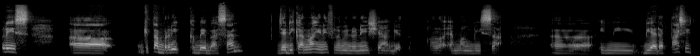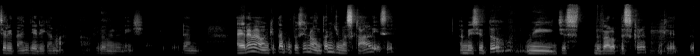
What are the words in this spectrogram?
please uh, kita beri kebebasan jadikanlah ini film Indonesia gitu. Kalau emang bisa uh, ini diadaptasi ceritanya jadikanlah uh, film Indonesia gitu. Dan akhirnya memang kita putusin nonton cuma sekali sih habis itu we just develop the script hmm. gitu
